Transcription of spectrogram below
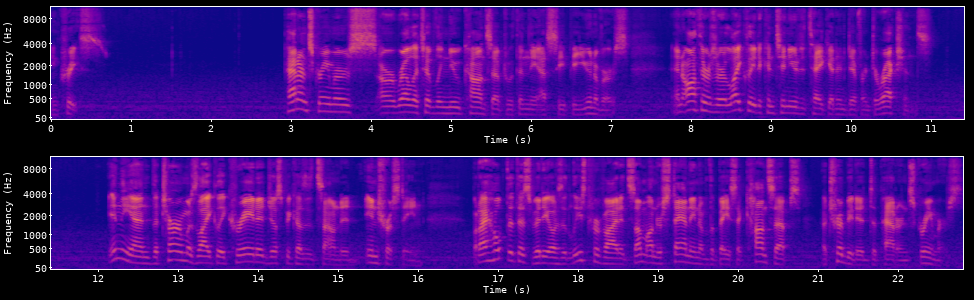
increase. Pattern screamers are a relatively new concept within the SCP universe, and authors are likely to continue to take it in different directions. In the end, the term was likely created just because it sounded interesting, but I hope that this video has at least provided some understanding of the basic concepts attributed to pattern screamers.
